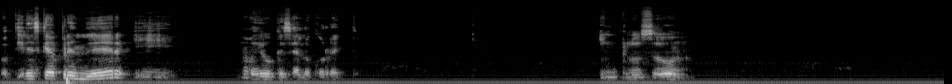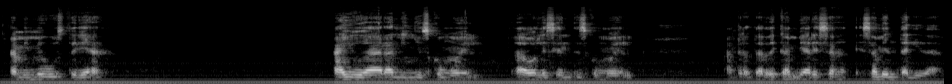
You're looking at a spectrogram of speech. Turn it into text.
Lo tienes que aprender y no digo que sea lo correcto. Incluso a mí me gustaría ayudar a niños como él, adolescentes como él, a tratar de cambiar esa, esa mentalidad.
